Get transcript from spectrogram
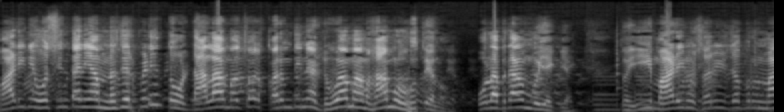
માડીની ઓસિંતાની આમ નજર પડી ને તો ડાલામાં છો, કરમદીના ઢુવામાં આમ હામો હુતેલો. ઓલા બધા આમ વયા ગયા. તો ઈ માડીનું શરીર જબરું ને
